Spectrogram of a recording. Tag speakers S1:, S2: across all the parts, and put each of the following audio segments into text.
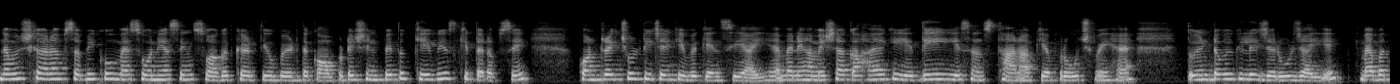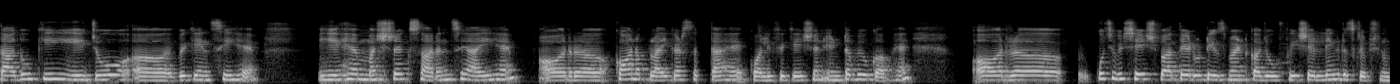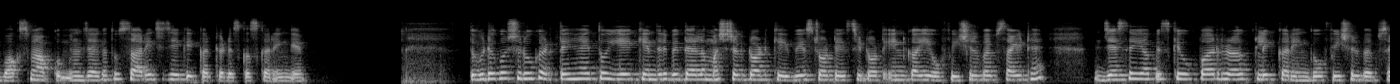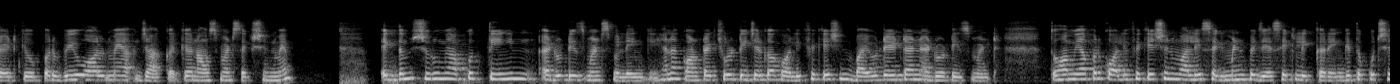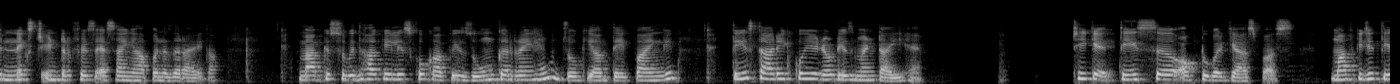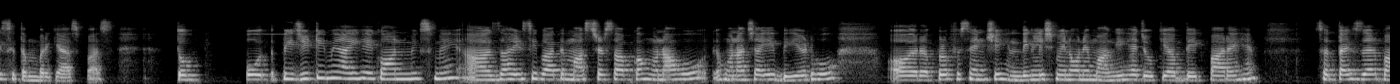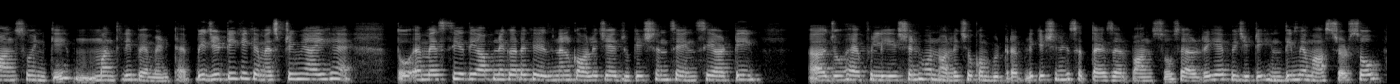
S1: नमस्कार आप सभी को, मैं सोनिया सिंह स्वागत करती हूँ बेट द कंपटीशन पे। तो केवीएस की तरफ़ से कॉन्ट्रेक्चुअल टीचर की वैकेंसी आई है। मैंने हमेशा कहा है कि यदि ये संस्थान आपके अप्रोच में है तो इंटरव्यू के लिए ज़रूर जाइए। मैं बता दूँ कि ये जो वैकेंसी है, ये है मशरक सारन से आई है और कौन अप्लाई कर सकता है? क्वालिफिकेशन इंटरव्यू कब है? और कुछ विशेष बातें एडवर्टीजमेंट का जो ऑफिशियल लिंक डिस्क्रिप्शन बॉक्स में आपको मिल जाएगा तो सारी चीज़ें एक एक करके डिस्कस करेंगे। तो वीडियो को शुरू करते हैं तो ये Kendriya Vidyalaya Mashrak dot K V S dot A C dot in का ये ऑफिशियल वेबसाइट है। जैसे ही आप इसके ऊपर क्लिक करेंगे ऑफिशियल वेबसाइट के ऊपर व्यू ऑल में जाकर के अनाउंसमेंट सेक्शन में, एकदम शुरू में आपको तीन एडवर्टीजमेंट्स मिलेंगी, है ना? कॉन्ट्रेक्चुअल टीचर का क्वालिफिकेशन बायोडेटा एंड एडवर्टीजमेंट तो हम यहाँ पर क्वालिफिकेशन वाले सेगमेंट पे जैसे क्लिक करेंगे तो कुछ नेक्स्ट इंटरफेस ऐसा यहाँ पर नज़र आएगा। मैं आपकी सुविधा के लिए इसको काफ़ी जूम कर रही हूँ, जो कि आप देख पाएँगे। तीस तारीख को ये एडवर्टीजमेंट आई है। ठीक है, तीस अक्टूबर के आसपास। माफ़ कीजिए, तीस सितंबर के आसपास। तो पीजीटी में आई है इकोनॉमिक्स में। ज़ाहिर सी बात है मास्टर साहब का होना हो, होना चाहिए बीएड हो। और प्रोफेसेंसी हिंदी इंग्लिश में इन्होंने मांगी है, जो कि आप देख पा रहे हैं। सत्ताईस हज़ार पाँच सौ इनकी मंथली पेमेंट है। पीजीटी की केमिस्ट्री में आई है तो एमएससी यदि आपने कर रखे रीजनल कॉलेज एजुकेशन से एनसीईआरटी जो है एफिलिएशन हो नॉलेज हो कंप्यूटर एप्लीकेशन की सत्ताईस हज़ार सौ सैलरी है। पीजीटी हिंदी में मास्टर्स हो।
